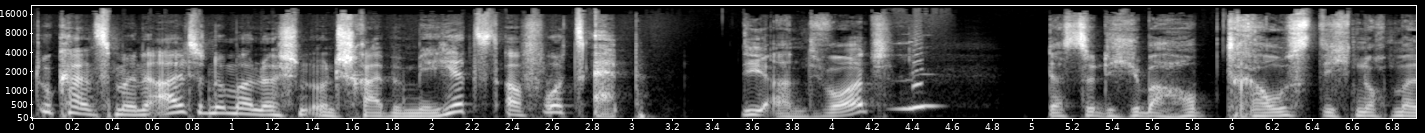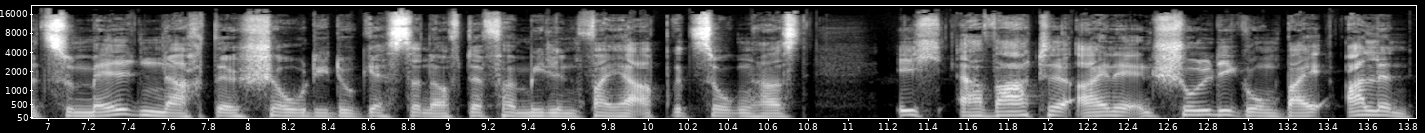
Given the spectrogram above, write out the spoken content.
Du kannst meine alte Nummer löschen und schreibe mir jetzt auf WhatsApp. Die Antwort? Dass du dich überhaupt traust, dich nochmal zu melden nach der Show, die du gestern auf der Familienfeier abgezogen hast. Ich erwarte eine Entschuldigung bei allen.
